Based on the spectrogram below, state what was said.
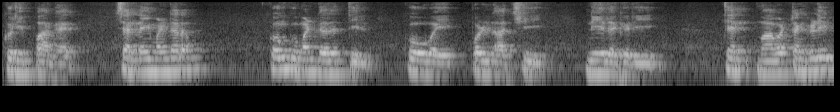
குறிப்பாக சென்னை மண்டலம் கொங்கு மண்டலத்தில் கோவை பொள்ளாச்சி நீலகிரி தென் மாவட்டங்களில்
